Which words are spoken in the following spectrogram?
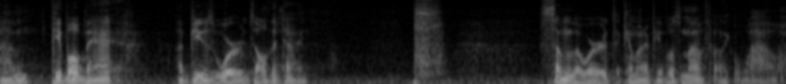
Um, people ban- abuse words all the time. Some of the words that come out of people's mouth are like, wow.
